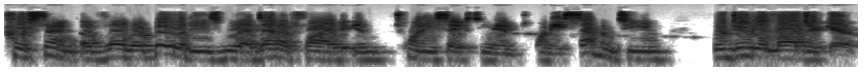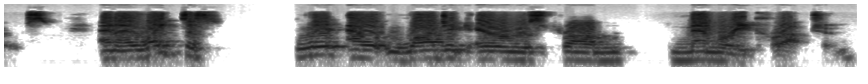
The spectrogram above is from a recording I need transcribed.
percent of vulnerabilities we identified in 2016 and 2017 were due to logic errors. And I like to split out logic errors from memory corruption.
